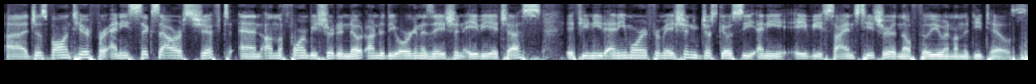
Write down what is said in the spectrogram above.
Uh, just volunteer for any six hour shift, and on the form, be sure to note under the organization AVHS. If you need any more information, just go see any AV science teacher and they'll fill you in on the details.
